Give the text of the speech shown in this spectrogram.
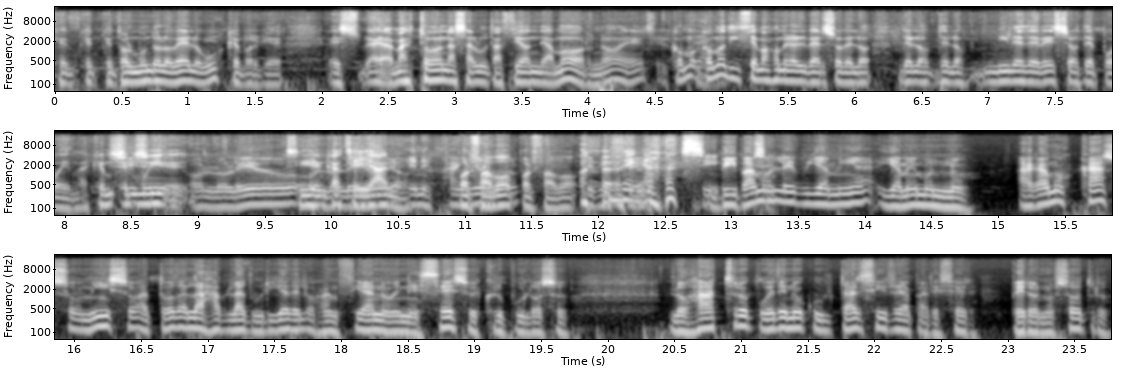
que- que- que todo el mundo lo ve, lo busque, porque es además toda una salutación de amor, ¿no? ¿Eh? ¿Cómo, cómo dice más o menos el verso de los, de los, de los miles de besos de poema? Es que Sí, es muy... sí, os lo leo, Sí, os en lo castellano. leo en español, por favor, ¿no? por favor. Dice, Vivámosle vía mía y amémonos. Hagamos caso omiso a todas las habladurías de los ancianos en exceso escrupuloso. Los astros pueden ocultarse y reaparecer, pero nosotros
